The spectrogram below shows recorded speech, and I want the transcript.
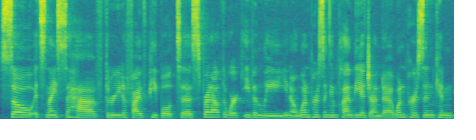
So it's nice to have three to five people to spread out the work evenly. You know, one person can plan the agenda, one person can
